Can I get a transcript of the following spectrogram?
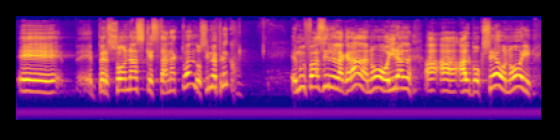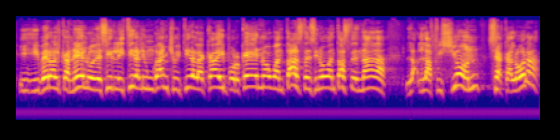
eh, eh, personas que están actuando? ¿Sí me explico? Es muy fácil en la grada, ¿no? O ir al, al boxeo, ¿no? Y, ver al canelo, decirle, y tírale un gancho y tírale acá, ¿y por qué no aguantaste si no aguantaste nada? La, la afición se acalora.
